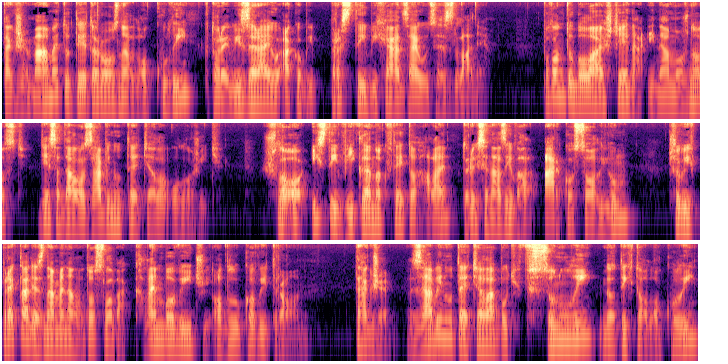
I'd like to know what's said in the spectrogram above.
Takže máme tu tieto rôzne lokuly, ktoré vyzerajú akoby prsty vychádzajúce z dlane. Potom tu bola ešte jedna iná možnosť, kde sa dalo zavinuté telo uložiť. Šlo o istý výklenok v tejto hale, ktorý sa nazýval arkosolium, čo by v preklade znamenalo doslova klembový či oblúkový trón. Takže zavinuté tela buď vsunuli do týchto lokulí,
